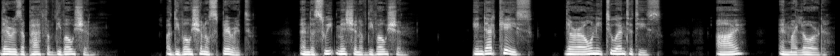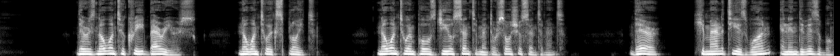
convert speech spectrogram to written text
there is a path of devotion, a devotional spirit, and the sweet mission of devotion. In that case, there are only two entities I and my Lord. There is no one to create barriers, no one to exploit no one to impose geo sentiment or social sentiment. There, humanity is one and indivisible.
